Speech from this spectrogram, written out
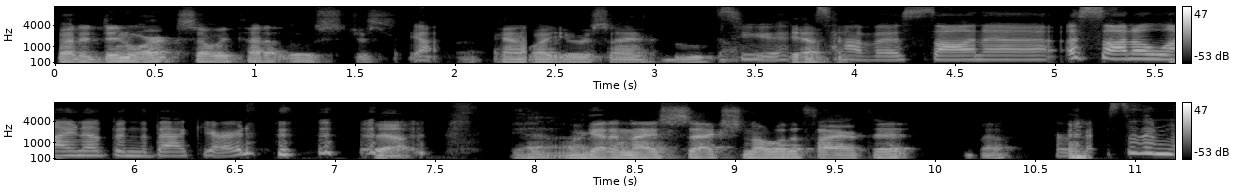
But it didn't work, so we cut it loose. Just Yeah. kind of what you were saying. So you Yep. just have a sauna, a sauna lineup in the backyard. Yeah. Yeah, I got a nice sectional with a fire pit. Perfect. So then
